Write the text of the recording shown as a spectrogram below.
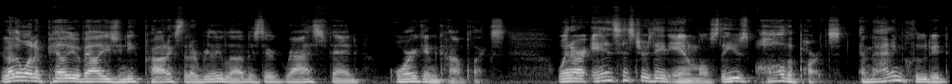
Another one of Paleovalley's unique products that I really love is their grass fed organ complex. When our ancestors ate animals, they used all the parts, and that included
